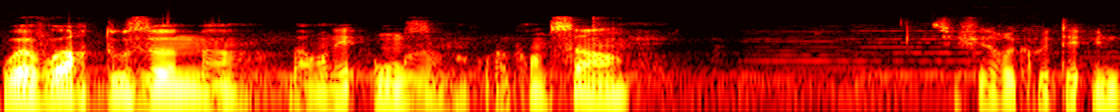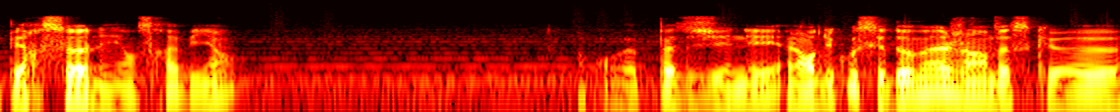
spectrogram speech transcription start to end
Ou avoir 12 hommes. Bah, on est 11, donc on va prendre ça. Hein. Il suffit de recruter une personne et on sera bien. Donc on va pas se gêner. Alors du coup c'est dommage hein, parce que...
